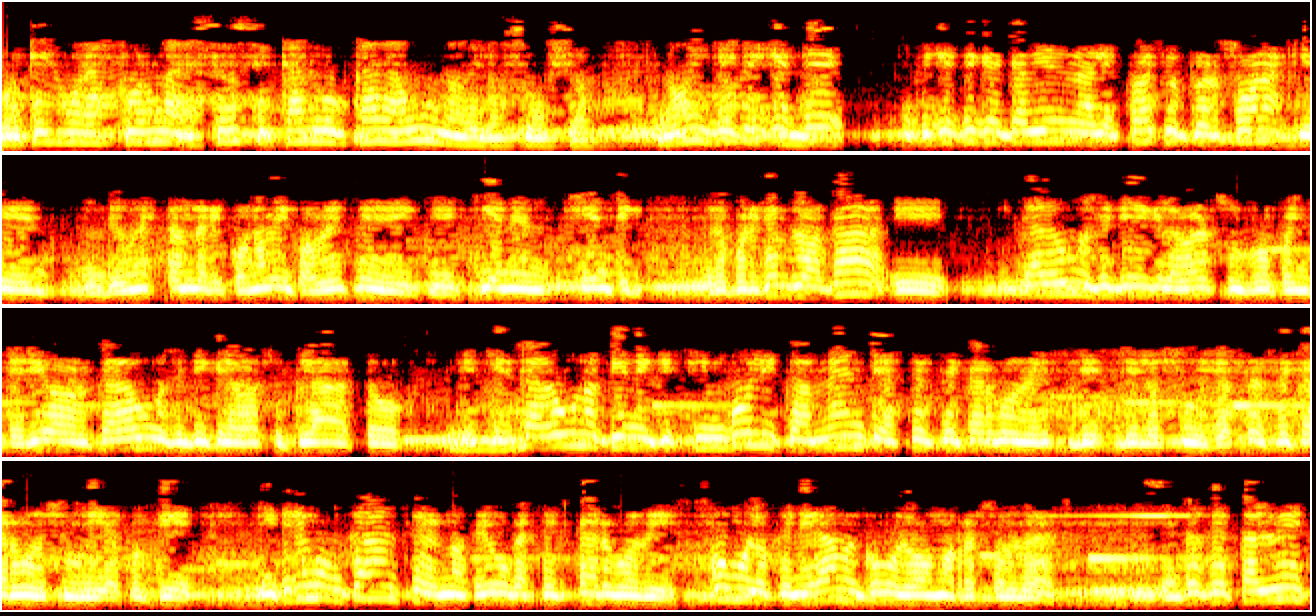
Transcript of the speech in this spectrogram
porque es una forma de hacerse cargo cada uno de lo suyo, ¿no? Y fíjese, fíjese que acá vienen al espacio personas que de un estándar económico a veces que tienen gente, pero por ejemplo acá eh, cada uno se tiene que lavar su ropa interior, cada uno se tiene que lavar su plato, es decir, cada uno tiene que simbólicamente hacerse cargo de, de, lo suyo, hacerse cargo de su vida, porque si tenemos un cáncer nos tenemos que hacer cargo de cómo lo generamos y cómo lo vamos a resolver. Entonces tal vez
